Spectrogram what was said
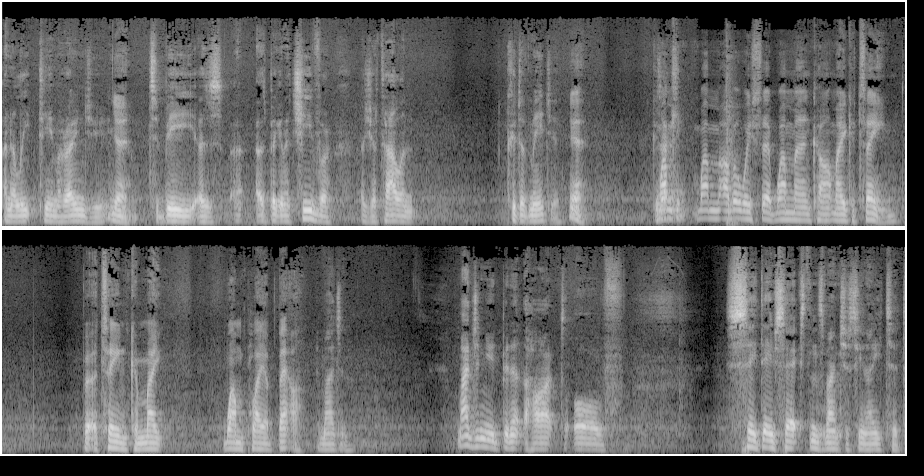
an elite team around you. Yeah. To be as as big an achiever as your talent could have made you. Yeah. One, can- one, I've always said one man can't make a team, but a team can make one player better. Imagine. Imagine you'd been at the heart of, say, Dave Sexton's Manchester United,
